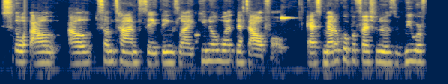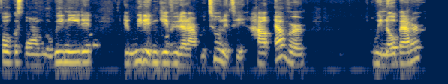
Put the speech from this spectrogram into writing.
So I'll I'll sometimes say things like, you know what, that's our fault as medical professionals, we were focused on what we needed and we didn't give you that opportunity. However, we know better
